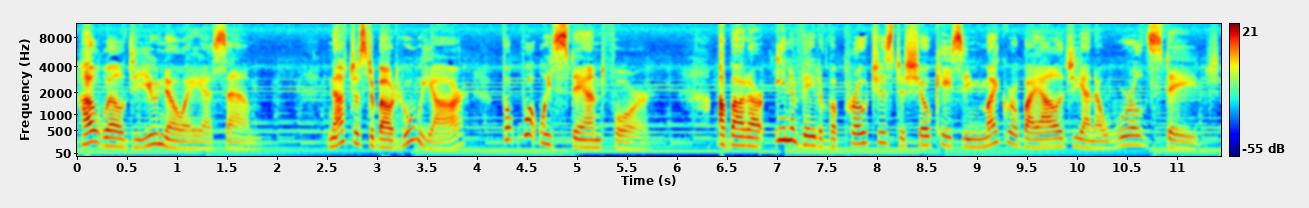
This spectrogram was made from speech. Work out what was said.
How well do you know ASM? Not just about who we are, but what we stand for. About our innovative approaches to showcasing microbiology on a world stage,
